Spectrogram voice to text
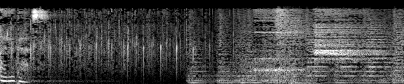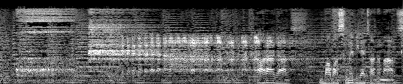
Aragaz, Aragaz babasını bile tanımaz.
